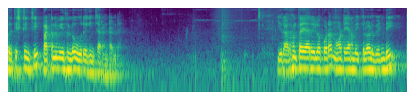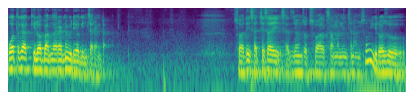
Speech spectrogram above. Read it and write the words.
ప్రతిష్ఠించి పట్టణ వీధుల్లో ఊరేగించారంటండి. ఈ రథం తయారీలో కూడా నూట ఎనభై కిలోలు వెండి పూతగా కిలో బంగారాన్ని వినియోగించారంట. సో అది సత్యసాయి సత్యజయోత్సవాలకు సంబంధించిన అంశం. ఈరోజు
